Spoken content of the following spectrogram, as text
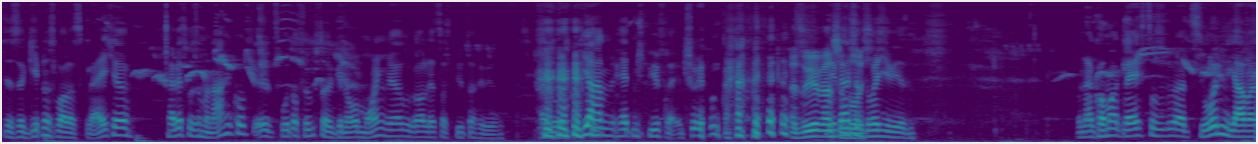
Das Ergebnis war das gleiche. Ich habe jetzt bloß mal nachgeguckt. äh, 2.5. genau morgen wäre sogar letzter Spieltag gewesen. Also wir haben, hätten spielfrei, Entschuldigung. also wir wären schon schon durch gewesen. Und dann kommen wir gleich zur Situation. Ja, aber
